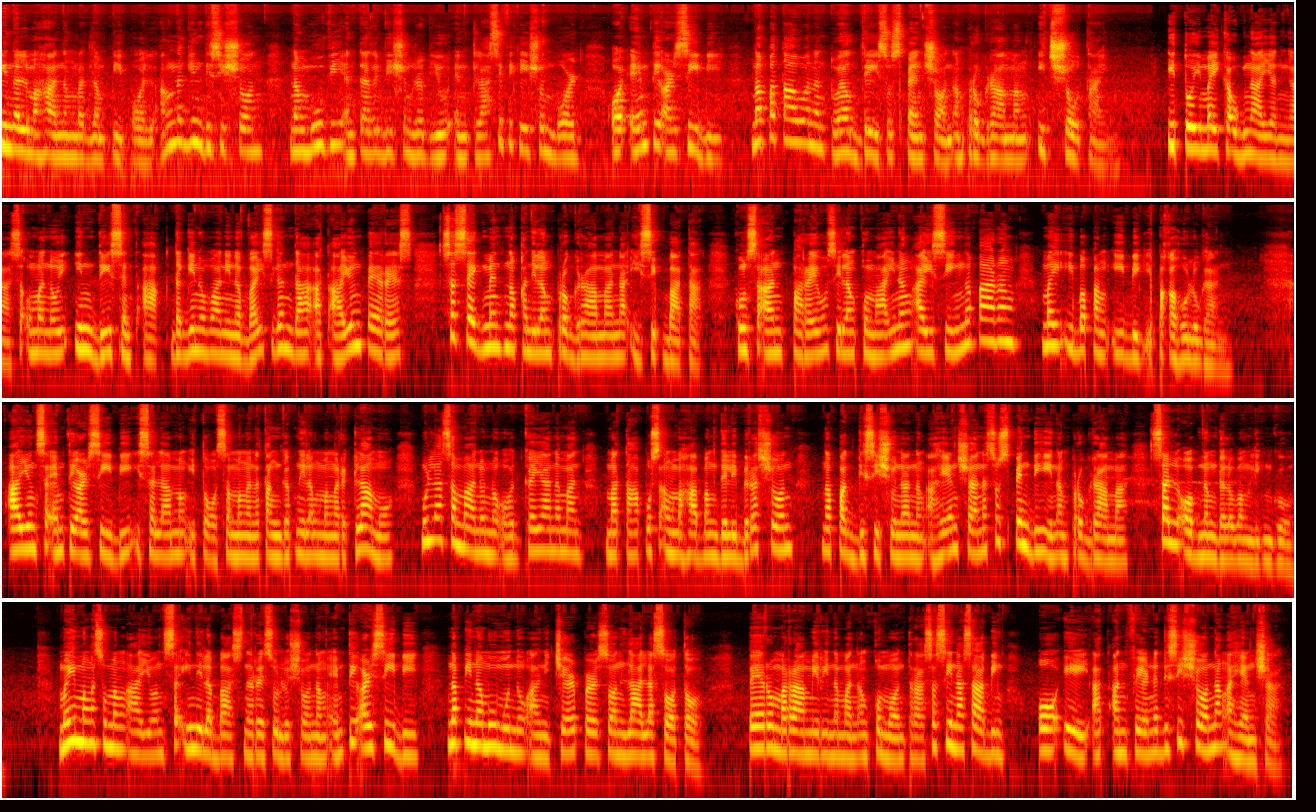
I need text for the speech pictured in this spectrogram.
Inalmahan ng madlang people ang naging desisyon ng Movie and Television Review and Classification Board o MTRCB na patawan ng 12-day suspension ang programang It's Showtime. Ito'y may kaugnayan nga sa umano'y indecent act na ginawa ni na Vice Ganda at Ayon Perez sa segment ng kanilang programa na Isip Bata, kung saan pareho silang kumain ng icing na parang may iba pang ibig ipakahulugan. Ayon sa MTRCB, isa lamang ito sa mga natanggap nilang mga reklamo mula sa manonood kaya naman matapos ang mahabang deliberasyon na pagdesisyonan ng ahensya na suspendihin ang programa sa loob ng dalawang linggo. May mga sumang-ayon sa inilabas na resolusyon ng MTRCB na pinamumunuan ni Chairperson Lala Soto, pero marami rin naman ang kumontra sa sinasabing OA at unfair na desisyon ng ahensya.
